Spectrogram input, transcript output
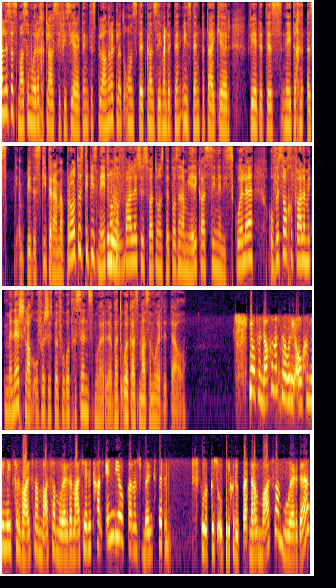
alles as massamoorde geklassifiseer? Ek dink dit is belangrik dat ons dit kan sê want ek dink mense dink baie keer weet dit is net 'n weet 'n skietery, maar praat ons tipies net van mm gevalle soos wat ons dikwels in Amerika sien in die skole of is daar gevalle met minder slagoffers soos byvoorbeeld gesinsmoorde wat ook as massamoorde tel? Ja, vandag gaan ons nou oor die algemeen net verwys na massamoorde, maar as jy dit gaan indeel kan ons minstens fokus op die groepe. Nou massamoorde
